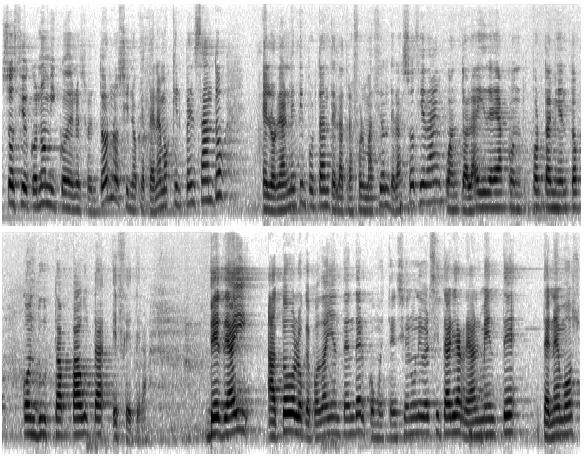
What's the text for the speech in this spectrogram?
socioeconómico de nuestro entorno, sino que tenemos que ir pensando en lo realmente importante, la transformación de la sociedad en cuanto a las ideas, comportamientos, conductas, pautas, etcétera. Desde ahí a todo lo que podáis entender como extensión universitaria, realmente tenemos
